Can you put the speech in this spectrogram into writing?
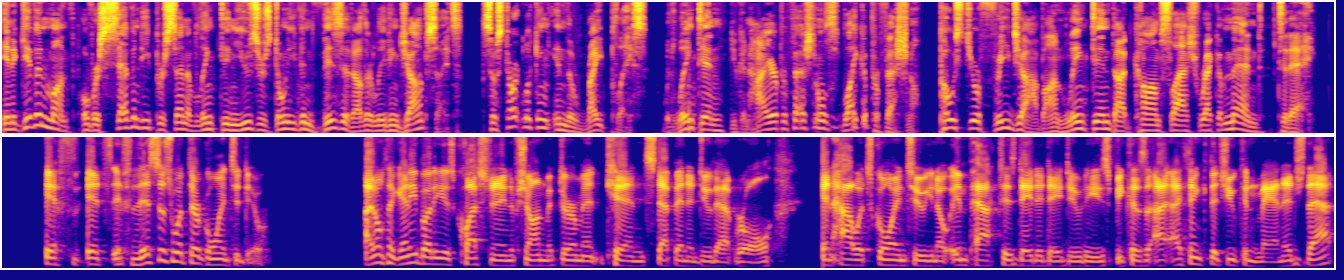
In a given month, over 70% of LinkedIn users don't even visit other leading job sites. So start looking in the right place. With LinkedIn, you can hire professionals like a professional. Post your free job on linkedin.com slash recommend today. if it's if this is what they're going to do, I don't think anybody is questioning if Sean McDermott can step in and do that role and how it's going to, you know, impact his day to day duties because I, I think that you can manage that.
